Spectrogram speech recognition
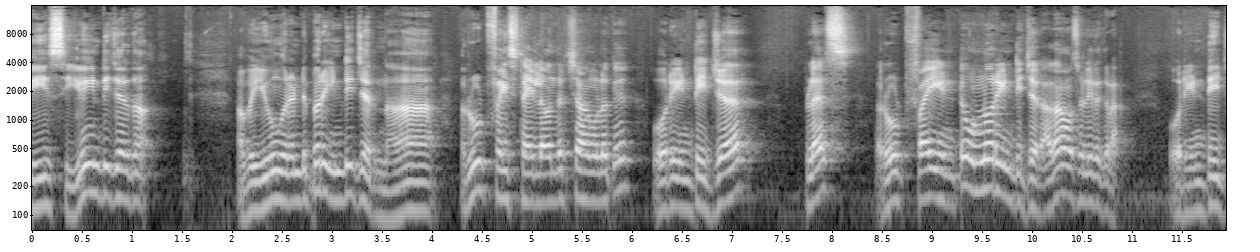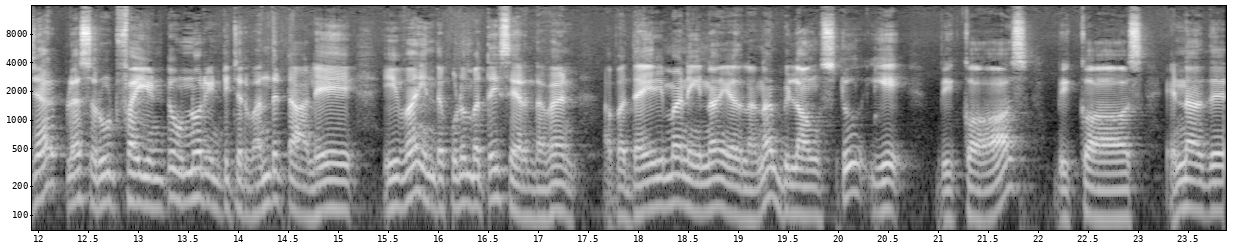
பிசியும் இன்டீஜர் தான். அப்போ இவங்க ரெண்டு பேரும் இன்டீஜர்னால் ரூட் ஃபைவ் ஸ்டைலில் வந்துருச்சு அவங்களுக்கு? ஒரு integer plus root five into இன்னொரு இன்டீஜர் அதான் அவன் சொல்லியிருக்கிறான். ஒரு integer plus root five into இன்னொரு இன்டிஜர் வந்துட்டாலே இவன் இந்த குடும்பத்தை சேர்ந்தவன். அப்போ தைரியமாக நீங்கள் என்ன எழுதலாம்னா belongs to A because because என்னது?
